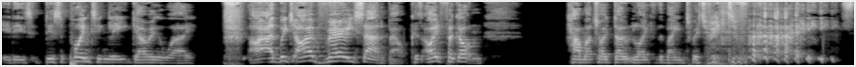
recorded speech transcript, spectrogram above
It is disappointingly going away, I, which I'm very sad about because I'd forgotten how much I don't like the main Twitter interface.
